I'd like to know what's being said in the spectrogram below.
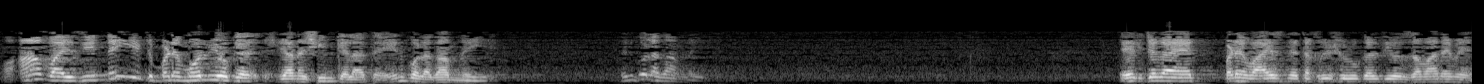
اور عام وائزین نہیں ہے جو بڑے مولویوں کے جانشین کہلاتے ہیں، ان کو لگام نہیں ہے۔ ان کو لگام نہیں ہے۔ ایک جگہ ایک بڑے وائز نے تقریر شروع کر دی اس زمانے میں،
